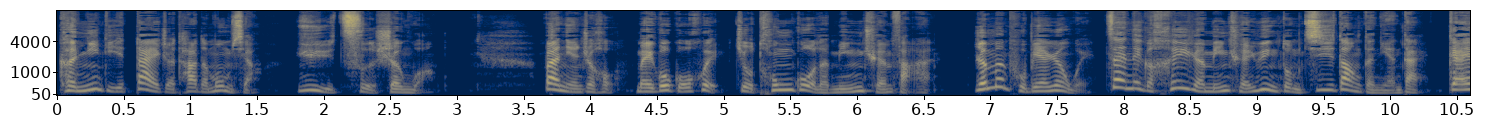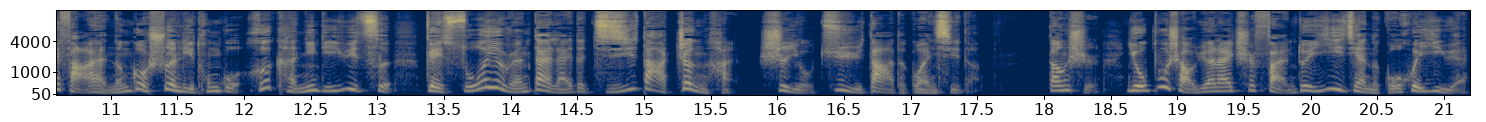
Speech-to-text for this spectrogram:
肯尼迪带着他的梦想遇刺身亡。半年之后，美国国会就通过了民权法案。人们普遍认为，在那个黑人民权运动激荡的年代，该法案能够顺利通过，和肯尼迪遇刺给所有人带来的极大震撼是有巨大的关系的。当时有不少原来持反对意见的国会议员，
